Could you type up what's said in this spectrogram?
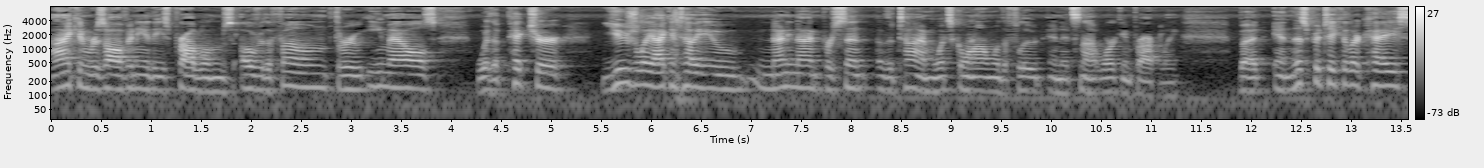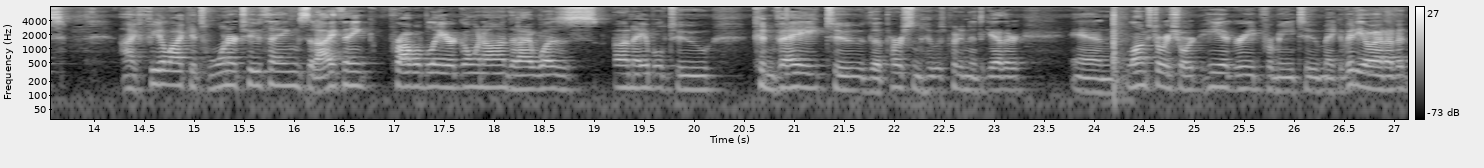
I can resolve any of these problems over the phone, through emails, with a picture. Usually I can tell you 99% of the time what's going on with the flute and it's not working properly. But in this particular case, I feel like it's one or two things that I think probably are going on that I was unable to convey to the person who was putting it together. And long story short, he agreed for me to make a video out of it,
